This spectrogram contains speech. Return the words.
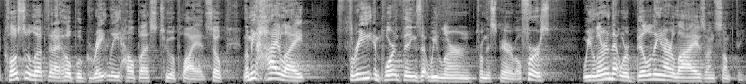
A closer look that I hope will greatly help us to apply it. So let me highlight three important things that we learn from this parable. First, we learn that we're building our lives on something.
